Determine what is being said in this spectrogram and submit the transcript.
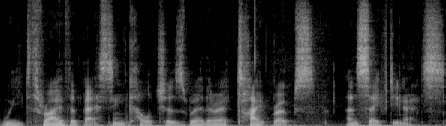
we thrive the best in cultures where there are tight ropes and safety nets,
